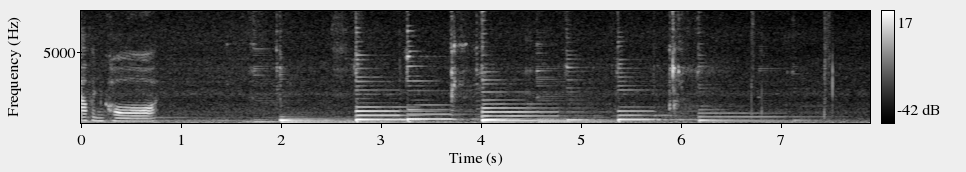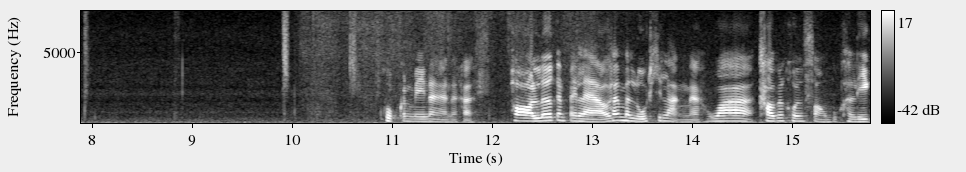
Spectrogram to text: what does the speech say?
ผ้าพันคอ คบกันไม่นานนะคะ พอเลิกกันไปแล้วค่อยมารู้ทีหลังนะ ว่าเขาเป็นคนสองบุคลิก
